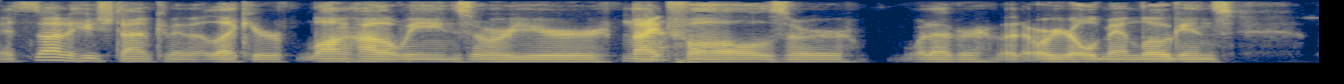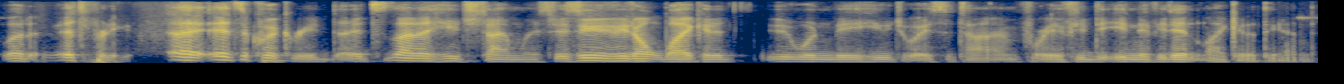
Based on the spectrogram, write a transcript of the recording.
It's not a huge time commitment like your long Halloweens or your Nightfalls or whatever, but- or your Old Man Logan's. But it's pretty. Uh, it's a quick read. It's not a huge time waster. It's even if you don't like it, it, it wouldn't be a huge waste of time for you if you even if you didn't like it at the end.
